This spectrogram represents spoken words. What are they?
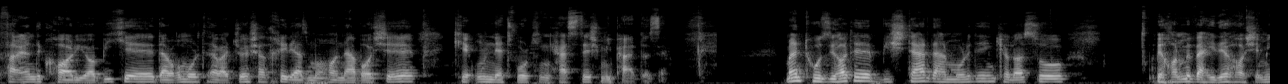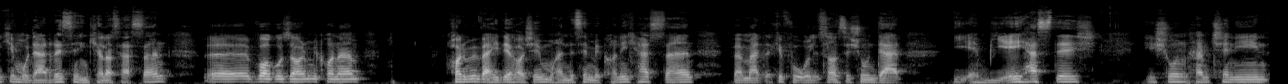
فرآیند کاریابی که در واقع مورد توجه شاید خیلی از ماها نباشه که اون networking هستش می‌پردازه. من توضیحات بیشتر در مورد این کلاس رو به خانم وحیده هاشمی که مدرس این کلاس هستن واگذار می‌کنم. خانم وحیده هاشمی مهندس مکانیک هستن و مدرک فوق لیسانسشون در EMBA هستش. ایشون همچنین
